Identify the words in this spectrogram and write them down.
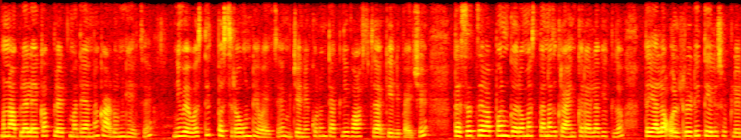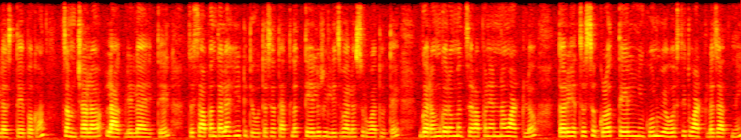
म्हणून आपल्याला एका प्लेटमध्ये यांना काढून घ्यायचं आहे आणि व्यवस्थित पसरवून ठेवायचं आहे जेणेकरून त्यातली वाफ जा गेली पाहिजे. तसंच जर आपण गरम असतानाच ग्राइंड करायला घेतलं तर याला ऑलरेडी तेल सुटलेलं असतं बघा. चमच्याला लागलेलं आहे तेल. जसं आपण त्याला हीट देऊ तसं त्यातलं तेल रिलीज व्हायला सुरुवात होते. गरम गरमच जर आपण यांना वाटलं तर ह्याचं सगळं तेल निघून व्यवस्थित वाटलं जात नाही.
